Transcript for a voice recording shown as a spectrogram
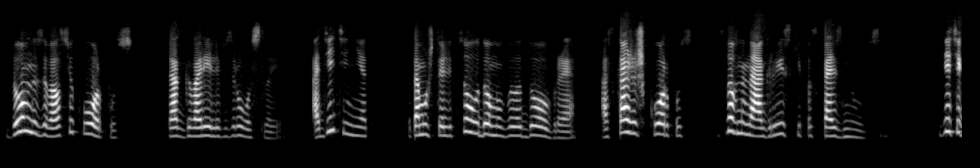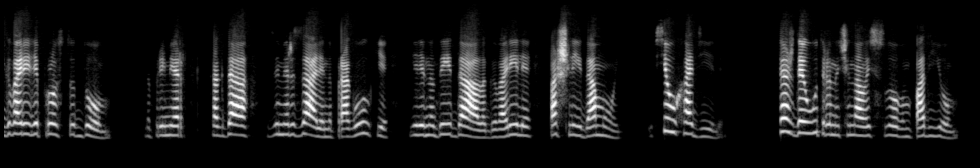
Дом назывался корпус, так говорили взрослые, а дети нет, потому что лицо у дома было доброе, а скажешь корпус, и словно на огрызке поскользнулся. Дети говорили просто «дом». Например, когда замерзали на прогулке или надоедало, говорили «пошли домой», и все уходили. Каждое утро начиналось словом «подъем».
